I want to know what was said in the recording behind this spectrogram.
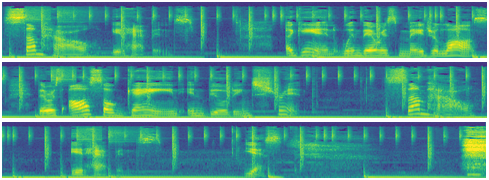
Somehow it happens. Again, when there is major loss, there is also gain in building strength. Somehow it happens. Yes.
